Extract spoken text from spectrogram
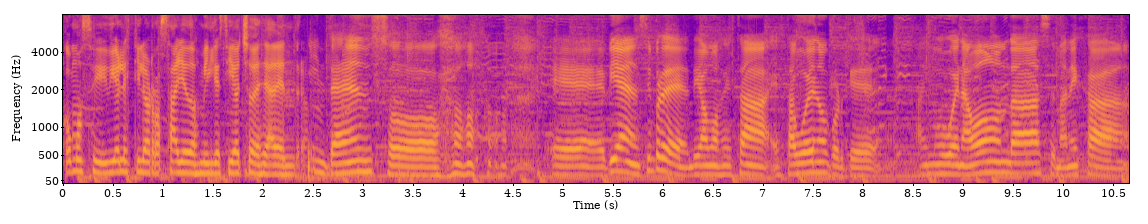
¿Cómo se vivió el estilo Rosario 2018 desde adentro? Intenso. Eh, bien, siempre digamos está, está bueno porque hay muy buena onda, se maneja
